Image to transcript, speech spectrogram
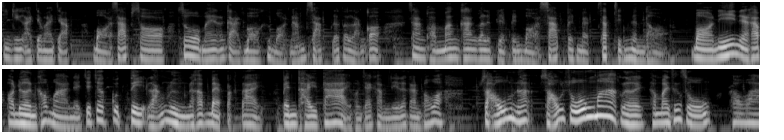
จริงๆ อาจจะมาจาก บ่อซับซอ โซ่ไม้อากาศบ่อคือบ่อน้ำซับแล้วตอนหลังก็สร้างความมั่งคั่งก็เลยเปลี่ยนเป็นบ่อซับเป็นแบบทรัพย์สินเงินทอง บ่อนี้เนี่ยครับพอเดินเข้ามาเนี่ยจะเจอกุฏิหลังหนึ่งนะครับแบบปักใต้เป็นไทยใต้ผมใช้คำนี้แล้วกัน เพราะว่าเสานะเสาสูงมากเลยทำไมถึงสูง เพราะว่า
